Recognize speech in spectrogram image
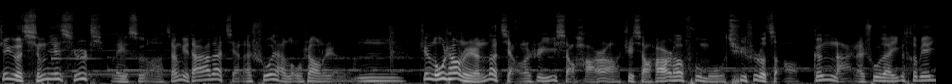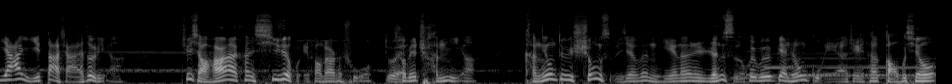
这个情节其实挺类似啊。咱给大家再简单说一下《楼上的人》啊。嗯，这楼上的人呢，讲的是一小孩儿啊，这小孩儿他父母去世的早，跟奶奶住在一个特别压抑大宅子里啊。这小孩儿爱看吸血鬼方面的书，对特别沉迷啊，肯定对于生死一些问题呢，人死会不会变成鬼啊，这他搞不清。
